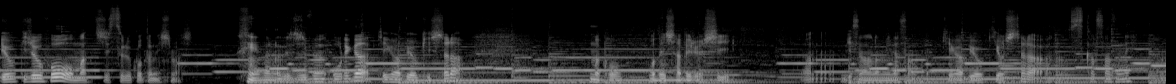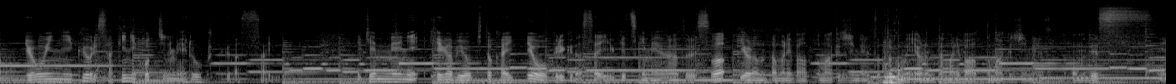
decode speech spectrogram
病気情報をお待ちすることにしました。なので自分、俺が怪我病気したら、まあ、ここで喋るし、あのリスナーの皆さんも怪我病気をしたらあのすかさずねあの病院に行くより先にこっちにメールを送ってくださいで懸命に怪我病気と書いてお送りください受付メールアドレスは夜のたまり場 atmarkgmail.com 夜のたまり場 atmarkgmail.com です、え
